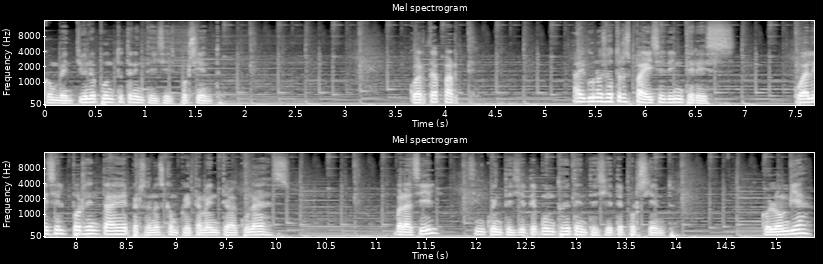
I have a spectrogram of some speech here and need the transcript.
con 21.36%. Cuarta parte. Algunos otros países de interés. ¿Cuál es el porcentaje de personas completamente vacunadas? Brasil, 57.77%. Colombia,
